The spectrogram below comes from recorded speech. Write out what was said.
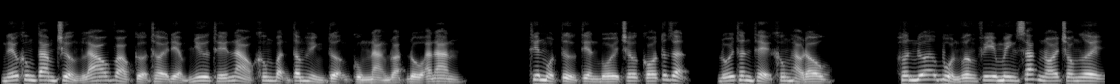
nếu không tam trưởng lão vào cửa thời điểm như thế nào không bận tâm hình tượng cùng nàng đoạt đồ ăn ăn. Thiên một tử tiền bối chớ có tức giận, đối thân thể không hào đâu. Hơn nữa bổn vương phi minh xác nói cho ngươi,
